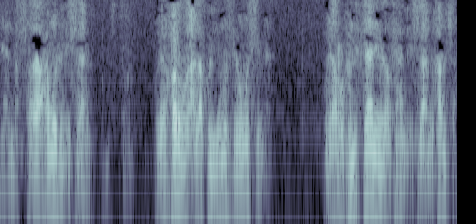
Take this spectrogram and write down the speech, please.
لأن الصلاة عمود الإسلام. وهي فرض على كل مسلم ومسلمة. وهي الركن الثاني من أركان الإسلام الخمسة.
